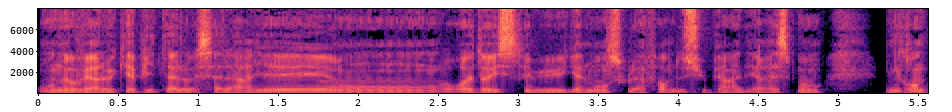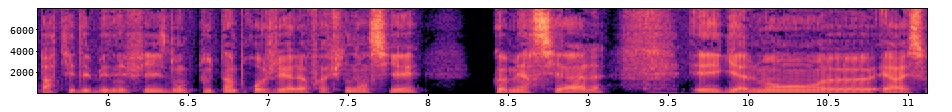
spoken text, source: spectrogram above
On a ouvert le capital aux salariés, on redistribue également sous la forme de super intéressement une grande partie des bénéfices, donc tout un projet à la fois financier, commercial et également euh, RSE,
